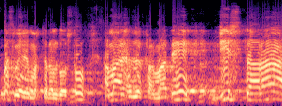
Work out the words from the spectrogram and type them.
بس میرے محترم دوستو، ہمارے حضرت فرماتے ہیں، جس طرح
